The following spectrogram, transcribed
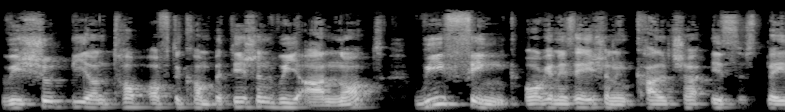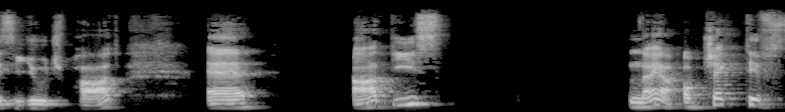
we should be on top of the competition. We are not. We think organization and culture is plays a huge part. Uh, are these naja, objective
